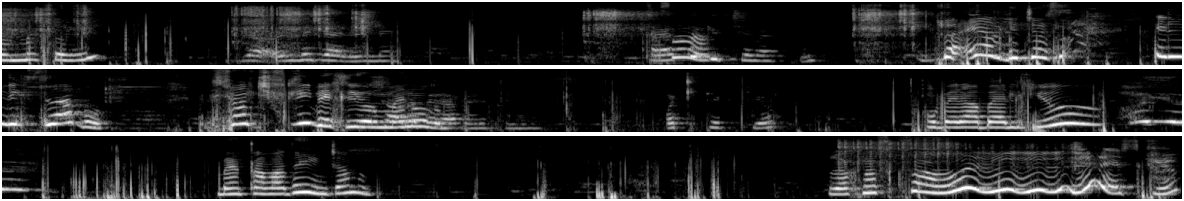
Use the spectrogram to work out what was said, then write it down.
Ondan sonra Ya önüme gel önüme. Hayatta geçemezsin. ben eğer geçersen elindeki silah bu. Şu an çiftliği bekliyorum ben oğlum. beraber. Vakit bitiyor. O beraberlik yok. Hayır. Ben tavadayım canım. Uzaktan sıksana. Nereye sıkıyor?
